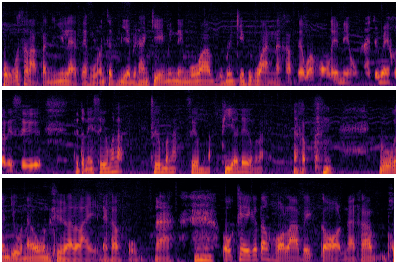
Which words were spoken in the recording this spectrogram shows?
ผมก็สลับกันอย่างนี้แหละแต่ผมอาจจะเบี่ยงไปทางเกมนิดนึงเพราะว่าผมเล่นเกมทุกวันนะครับแต่ว่าของเล่นเนี่ยผมอาจจะไม่ค่อยได้ซื้อ แต่ตอนนี้ซื้อมาละซื้อมาละซื้อมาละพีออเดอร์มาละนะครับ รู้กันอยู่นะว่ามันคืออะไรนะครับผมนะโอเคก็ต้องขอลาไปก่อนนะครับ โพล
